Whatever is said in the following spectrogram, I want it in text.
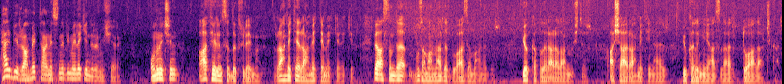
Her bir rahmet tanesini bir melek indirirmiş yere. Onun için Aferin Sıddık Süleyman. Rahmete rahmet demek gerekir. Ve aslında bu zamanlar da dua zamanıdır. Gök kapıları aralanmıştır. Aşağı rahmet iner, yukarı niyazlar, dualar çıkar.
